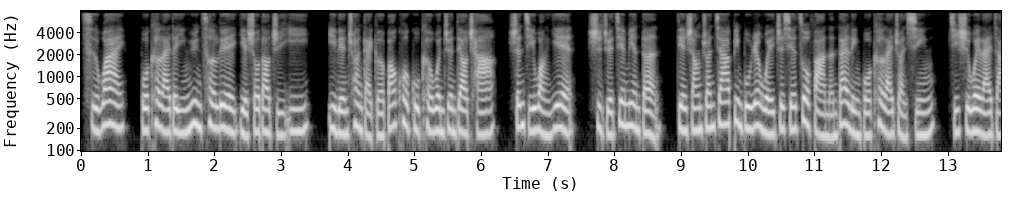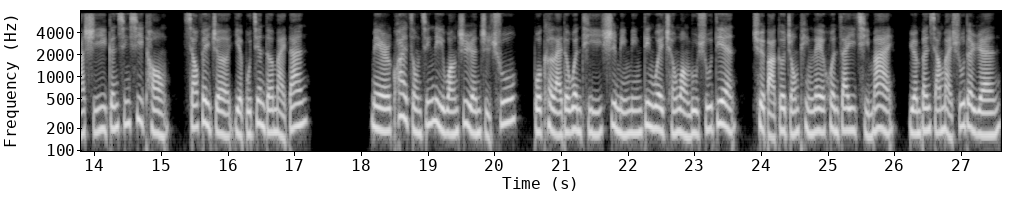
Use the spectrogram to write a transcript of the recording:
此外，伯克莱的营运策略也受到质疑，一连串改革包括顾客问卷调查、升级网页、视觉界面等。电商专家并不认为这些做法能带领博客来转型，即使未来砸十亿更新系统，消费者也不见得买单。美而快总经理王志仁指出，博客来的问题是明明定位成网络书店，却把各种品类混在一起卖，原本想买书的人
